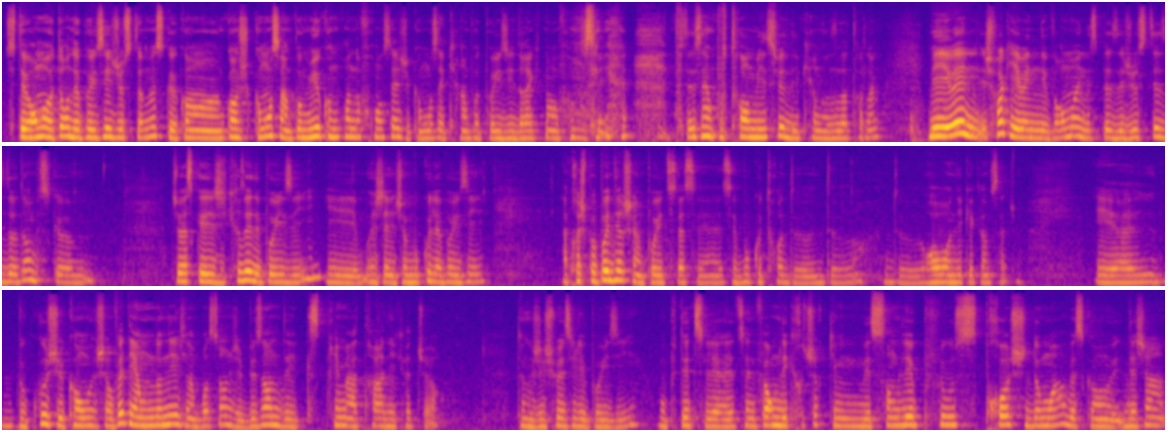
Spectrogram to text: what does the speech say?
C'était vraiment autour de poésie, justement, parce que quand, quand, je commence à un peu mieux comprendre le français, j'ai commencé à écrire un peu de poésie directement en français. Peut-être c'est un peu trop ambitieux d'écrire dans une autre langue. Mais ouais, je crois qu'il y avait vraiment une espèce de justice dedans, parce que, tu vois, parce que j'écrivais des poésies, et moi j'aime beaucoup la poésie. Après, je peux pas dire que je suis un poète, ça c'est beaucoup trop de, de, de, revendiquer comme ça. Et euh, du coup, je, quand, en fait, à un moment donné, j'ai l'impression que j'ai besoin d'exprimer à travers l'écriture. Donc j'ai choisi les poésies. Ou peut-être c'est une forme d'écriture qui me semblait plus proche de moi, parce que déjà,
